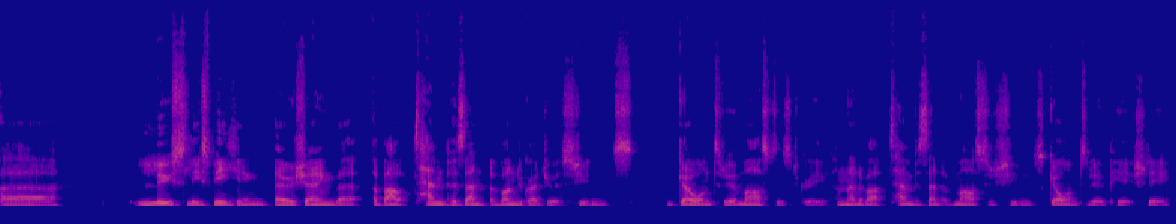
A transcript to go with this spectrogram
uh, loosely speaking, they were showing that about 10% of undergraduate students go on to do a master's degree, and then about 10% of master's students go on to do a PhD,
